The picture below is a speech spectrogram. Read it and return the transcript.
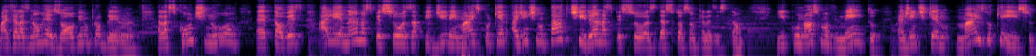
mas elas não resolvem o problema. Elas continuam, é, talvez, alienando as pessoas a pedirem mais, porque a gente não está tirando as pessoas da situação que elas estão. E com o nosso movimento, a gente quer mais do que isso.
